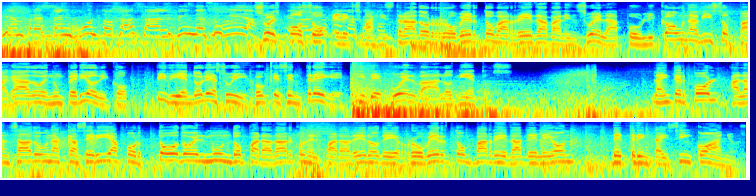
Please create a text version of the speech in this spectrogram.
Siempre estén juntos hasta el fin de su vida. Su esposo, el ex magistrado Roberto Barreda Valenzuela, publicó un aviso pagado en un periódico pidiéndole a su hijo que se entregue y devuelva a los nietos. La Interpol ha lanzado una cacería por todo el mundo para dar con el paradero de Roberto Barreda de León, de 35 años,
